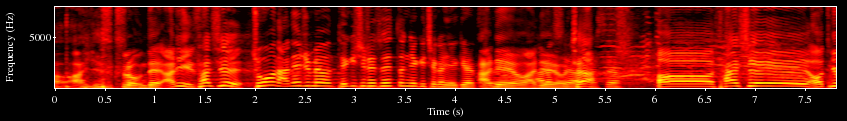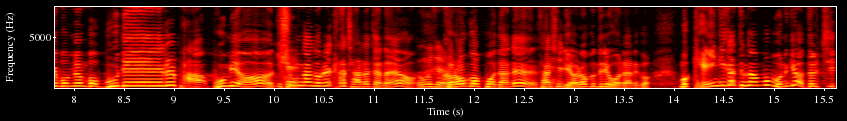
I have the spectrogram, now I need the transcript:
아, 아, 예, 쑥스러운데. 아니, 사실 조언 안 해주면 대기실에서 했던 얘기 제가 얘기할 거예요. 아니에요, 아니에요. 알았어요, 자, 알았어요. 어, 사실 어떻게 보면 뭐 무대를 봐- 보면 예. 춤과 노래 다 잘하잖아요. 너무 잘해요. 네. 그런 것보다는 사실 여러분들이 원하는 거, 뭐 개인기 같은 거 한번 보는 게 어떨지.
